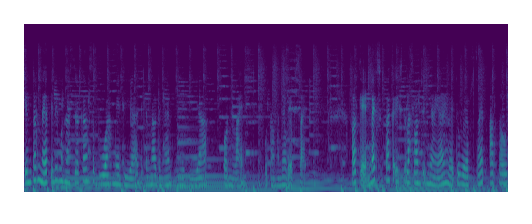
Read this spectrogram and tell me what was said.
Internet ini menghasilkan sebuah media dikenal dengan media online, utamanya website. Oke, okay, next kita ke istilah selanjutnya ya, yaitu website atau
